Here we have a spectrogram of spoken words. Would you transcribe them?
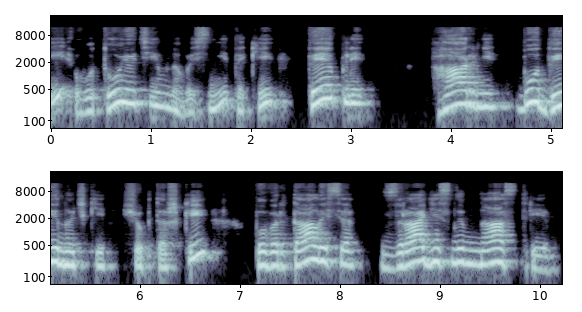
і готують їм навесні такі теплі, гарні будиночки, щоб пташки поверталися з радісним настрієм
